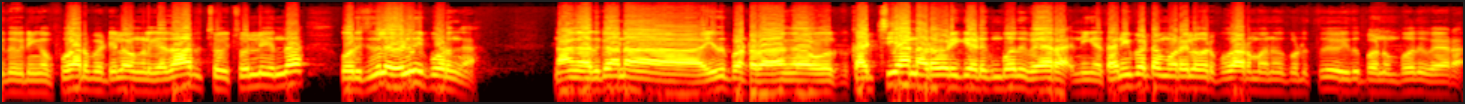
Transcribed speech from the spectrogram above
இது நீங்கள் புகார் பெட்டியில் உங்களுக்கு ஏதாவது சொ- சொல்லியிருந்தால் ஒரு இதில் எழுதி போடுங்க. நாங்கள் அதுக்கான இது பண்ணுறோம் நாங்கள் ஒரு கட்சியாக நடவடிக்கை எடுக்கும்போது வேறு. நீங்கள் தனிப்பட்ட முறையில் ஒரு புகார் மனு கொடுத்து இது பண்ணும்போது வேறு.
